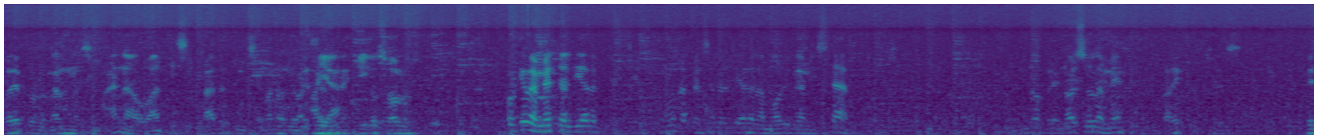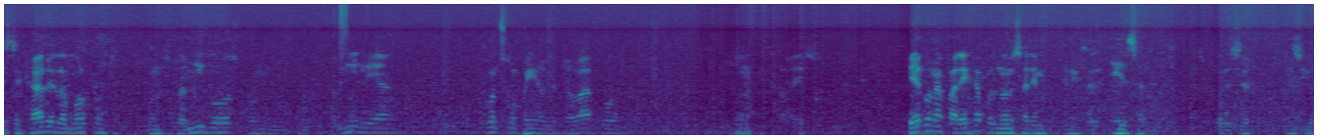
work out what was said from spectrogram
puede prolongar una semana o anticipar el fin de semana donde van a Ah, estar tranquilos solos. Porque obviamente el día de, vamos a pensar el día del amor y la amistad. No, hombre, no es solamente con tu pareja, es festejar el amor con, tu- con tus amigos, con, con tu familia, con tus compañeros de trabajo. Ya con la pareja, pues no necesariamente tiene que ser esa noche. Puede ser, qué sé yo,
